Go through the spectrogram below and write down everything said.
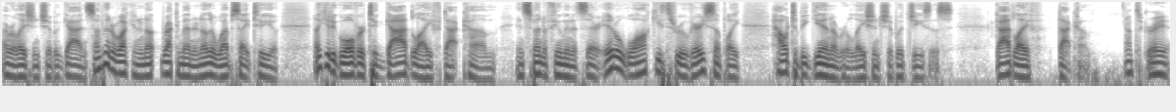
a relationship with God. And so I'm going to recommend recommend another website to you. I'd like you to go over to godlife.com and spend a few minutes there. It'll walk you through very simply how to begin a relationship with Jesus. Godlife.com. That's great.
